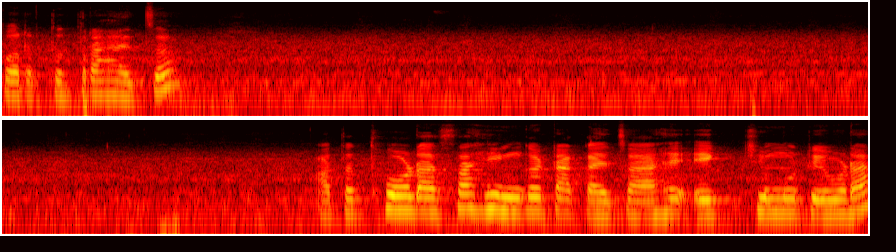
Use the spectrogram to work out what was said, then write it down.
परतत राहायचं. आता थोडासा हिंग टाकायचा आहे एक चिमूट एवढा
